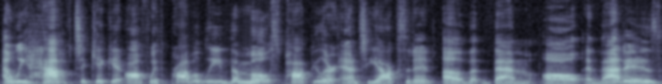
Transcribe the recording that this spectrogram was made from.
And we have to kick it off with probably the most popular antioxidant of them all, and that is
